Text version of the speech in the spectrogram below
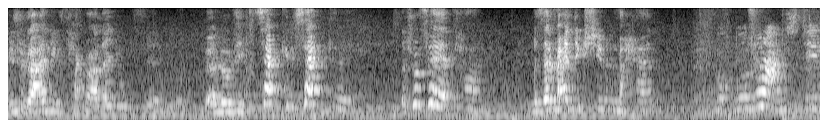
بيجوا لعندي بيضحكوا علي وفي بيقولوا لي سكري سكري. شو فاتحة مازال ما عندك شيء بالمحل. بونجور عم جديد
